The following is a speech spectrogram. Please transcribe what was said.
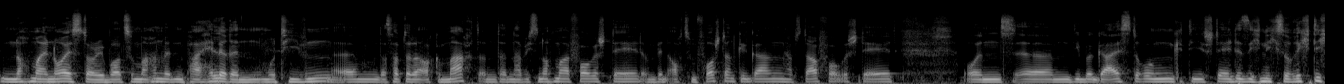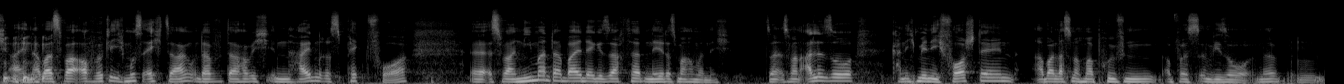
nochmal ein neues Storyboard zu machen mit ein paar helleren Motiven. Mhm. Ähm, das habt ihr dann auch gemacht und dann habe ich es nochmal vorgestellt und bin auch zum Vorstand gegangen, habe es da vorgestellt. Und ähm, die Begeisterung, die stellte sich nicht so richtig ein. Aber es war auch wirklich, ich muss echt sagen, und da, da habe ich in Heiden Respekt vor, äh, es war niemand dabei, der gesagt hat, nee, das machen wir nicht. Sondern es waren alle so, kann ich mir nicht vorstellen, aber lass nochmal prüfen, ob wir es irgendwie so, ne? Mhm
